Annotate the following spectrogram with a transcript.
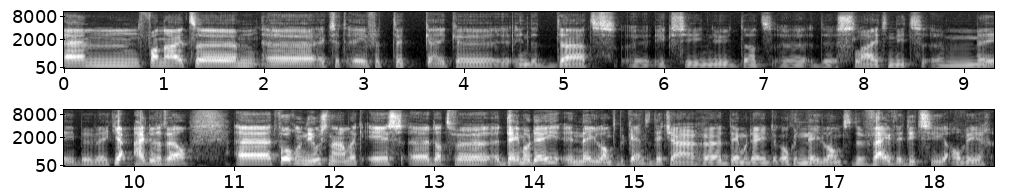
Um, vanuit, uh, ik zit even te kijken, inderdaad, ik zie nu dat de slide niet meebeweegt. Ja, hij doet het wel. het volgende nieuws namelijk is dat we Demo Day in Nederland bekend. Dit jaar Demo Day natuurlijk ook in Nederland, de vijfde editie alweer,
